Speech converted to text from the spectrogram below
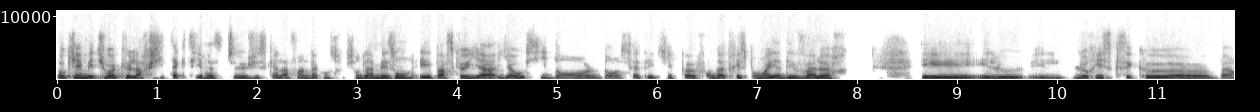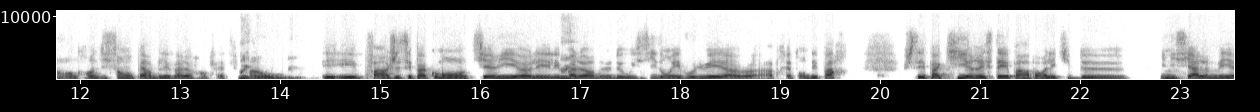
Ok, mais tu vois que l'architecte, il reste jusqu'à la fin de la construction de la maison. Et parce qu'il y a, y a aussi dans, dans, cette équipe fondatrice, pour moi, il y a des valeurs et, le, le, risque, c'est que euh, ben, en grandissant, on perde les valeurs en fait. et, enfin, je ne sais pas comment Thierry, euh, les, valeurs de, de WICID ont évolué euh, après ton départ. Je ne sais pas qui est resté par rapport à l'équipe de initiale, mais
